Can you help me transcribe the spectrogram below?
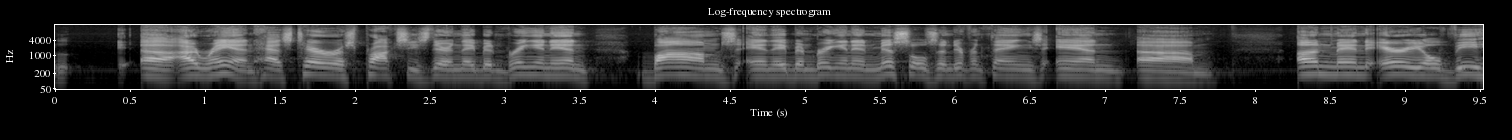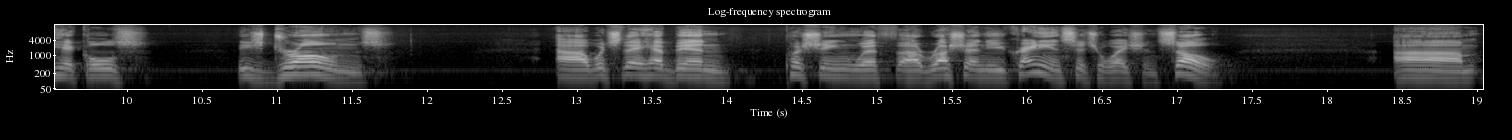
Uh, Iran has terrorist proxies there, and they've been bringing in bombs and they've been bringing in missiles and different things and um, unmanned aerial vehicles, these drones, uh, which they have been pushing with uh, Russia and the Ukrainian situation. So, um,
